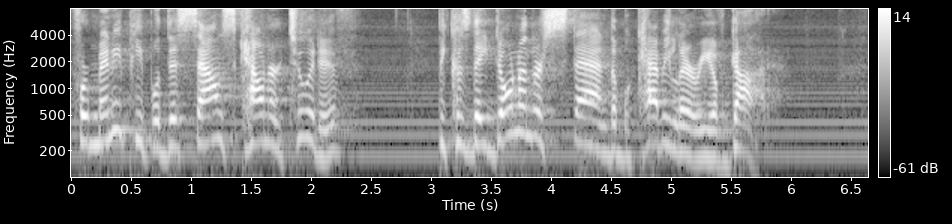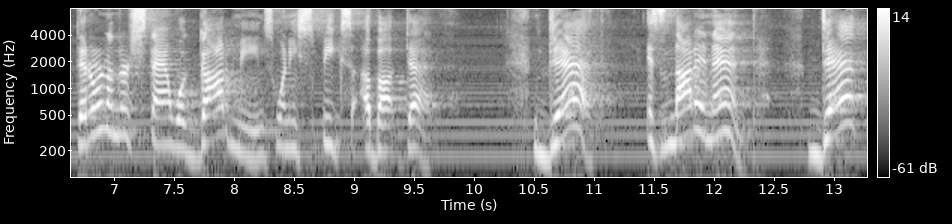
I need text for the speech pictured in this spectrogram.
For many people, this sounds counterintuitive because they don't understand the vocabulary of God. They don't understand what God means when He speaks about death. Death is not an end, death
